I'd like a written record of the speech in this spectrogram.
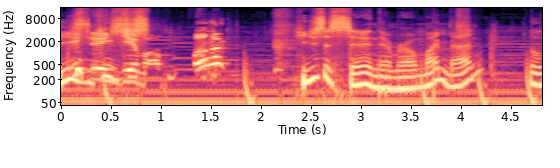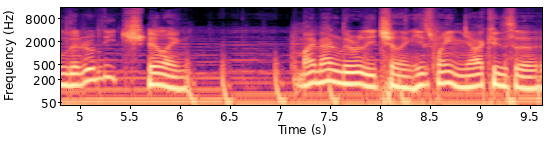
He's, he didn't he's give just, a fuck. he's just sitting there, bro. My man, literally chilling. My man, literally chilling. He's playing Yakuza.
